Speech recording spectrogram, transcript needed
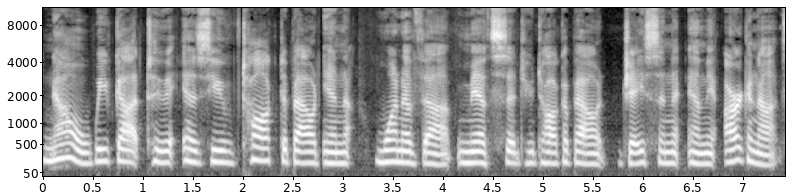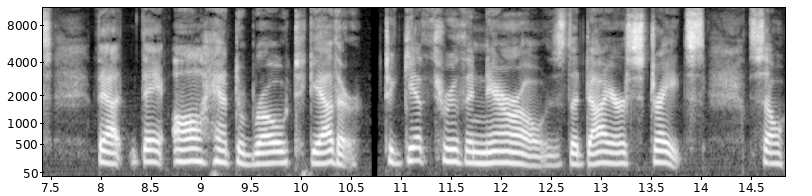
No, we've got to, as you've talked about in one of the myths that you talk about, Jason and the Argonauts, that they all had to row together to get through the narrows, the dire straits. So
